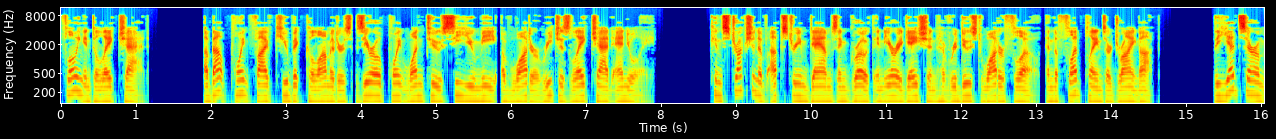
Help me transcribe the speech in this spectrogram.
flowing into Lake Chad. About 0.5 cubic kilometers (0.12 cu of water reaches Lake Chad annually. Construction of upstream dams and growth in irrigation have reduced water flow, and the floodplains are drying up. The Yedseram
